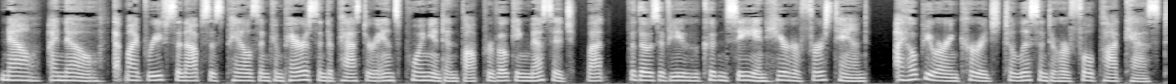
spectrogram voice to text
Now, I know that my brief synopsis pales in comparison to Pastor Ann's poignant and thought provoking message, but, for those of you who couldn't see and hear her firsthand, I hope you are encouraged to listen to her full podcast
